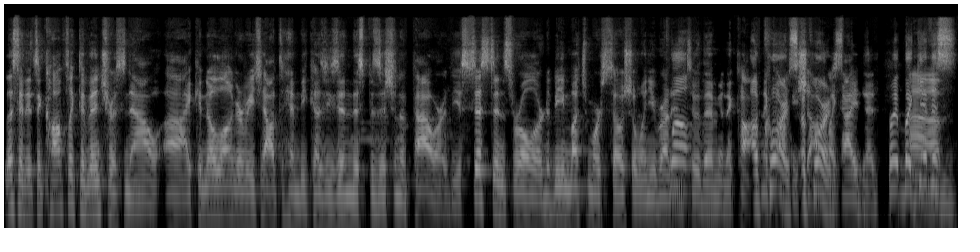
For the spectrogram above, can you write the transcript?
Listen, it's a conflict of interest now. Uh, I can no longer reach out to him because he's in this position of power. The assistant's role or to be much more social when you run Well, into them in a, co- of in a course, coffee of shop course. like I did. But but give Um, us.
